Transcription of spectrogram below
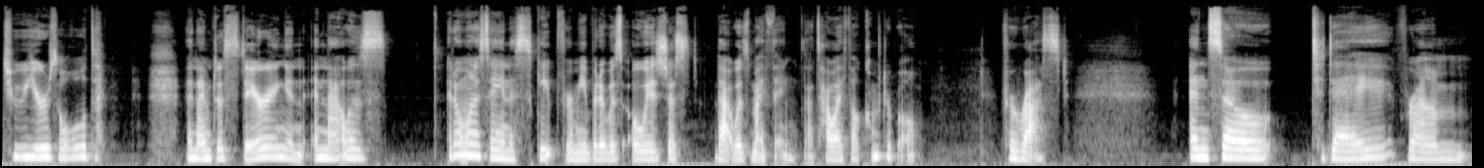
two years old and I'm just staring and, and that was I don't want to say an escape for me, but it was always just that was my thing. That's how I felt comfortable for rest. And so today, from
